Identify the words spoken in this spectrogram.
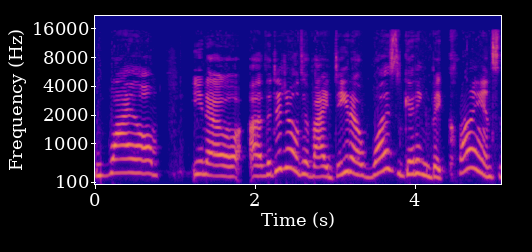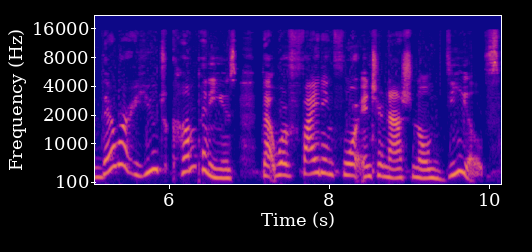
while you know, uh, the digital divide data was getting big clients. There were huge companies that were fighting for international deals.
